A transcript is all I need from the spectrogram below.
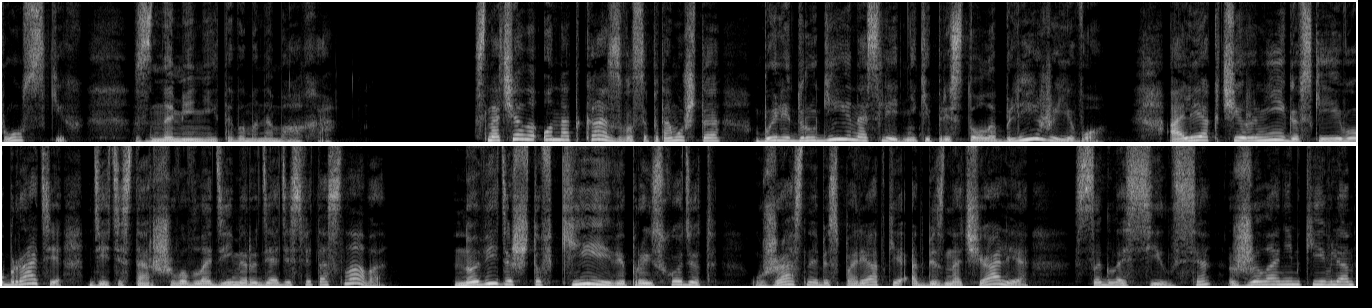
русских, знаменитого Мономаха. Сначала он отказывался, потому что были другие наследники престола ближе его. Олег Черниговский и его братья, дети старшего Владимира дяди Святослава. Но видя, что в Киеве происходят ужасные беспорядки от безначалия, согласился с желанием киевлян,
